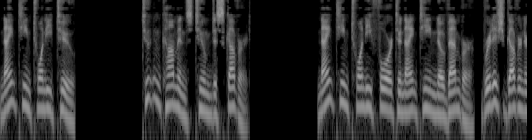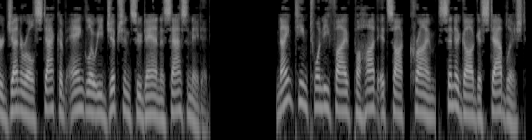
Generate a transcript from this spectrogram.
1922 Tutankhamun's tomb discovered. 1924–19 November, British Governor-General Stack of Anglo-Egyptian Sudan assassinated. 1925 Pahad Itzhak crime synagogue established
